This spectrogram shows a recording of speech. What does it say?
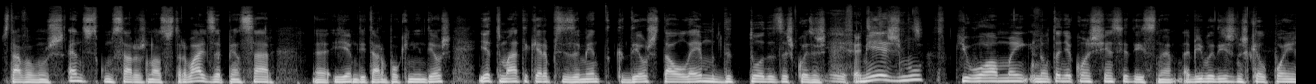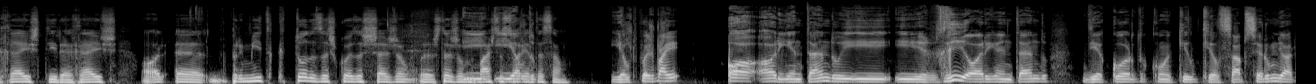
Estávamos, antes de começar os nossos trabalhos, a pensar eh, e a meditar um pouquinho em Deus, e a temática era precisamente que Deus está ao leme de todas as coisas, mesmo que o homem não tenha consciência disso. Não é? A Bíblia diz-nos que ele põe reis, tira reis, or- eh, permite que todas as coisas sejam, eh, estejam E- debaixo da sua ele de- orientação. E ele depois vai orientando e, e reorientando de acordo com aquilo que ele sabe ser o melhor.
